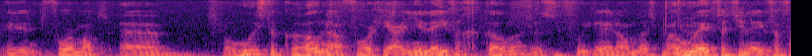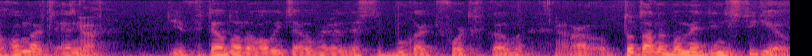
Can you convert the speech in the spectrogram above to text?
in het format. Hoe is de corona vorig jaar in je leven gekomen? Dat is voor iedereen anders. Maar ja. hoe heeft dat je leven veranderd? En ja. Je vertelde er al iets over, daar is het boek uit voortgekomen. Ja. Maar tot aan het moment in de studio.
